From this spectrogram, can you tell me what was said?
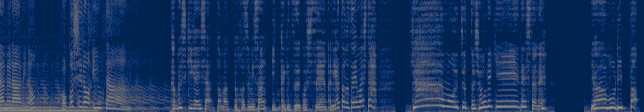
稲村亜美のここしろインターン。株式会社トマップ穂積さん1ヶ月ご出演ありがとうございました。いやーもうちょっと衝撃でしたね。いやーもう立派。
